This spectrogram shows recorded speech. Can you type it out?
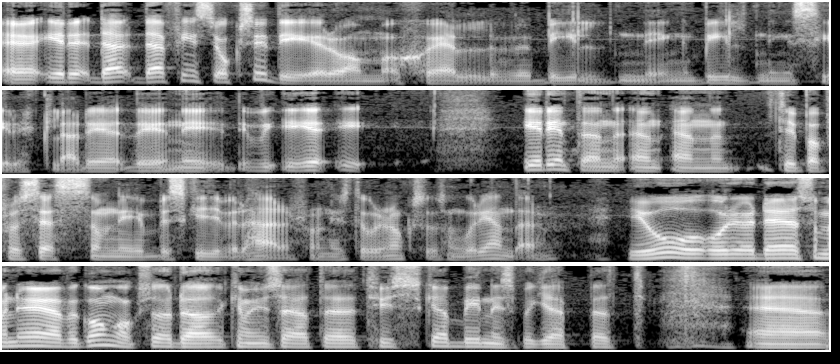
Eh, där, där, finns det också idéer om självbildning, bildningscirklar. Det, det, ni, är, är det inte en, en, en typ av process som ni beskriver här från historien också, som går igen där? Jo, och det är som en övergång också. Där kan man ju säga att det tyska bildningsbegreppet eh,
